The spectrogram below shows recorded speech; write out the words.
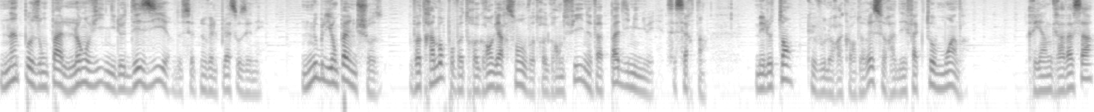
n'imposons pas l'envie ni le désir de cette nouvelle place aux aînés. N'oublions pas une chose, votre amour pour votre grand garçon ou votre grande fille ne va pas diminuer, c'est certain. Mais le temps que vous leur accorderez sera de facto moindre. Rien de grave à ça,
